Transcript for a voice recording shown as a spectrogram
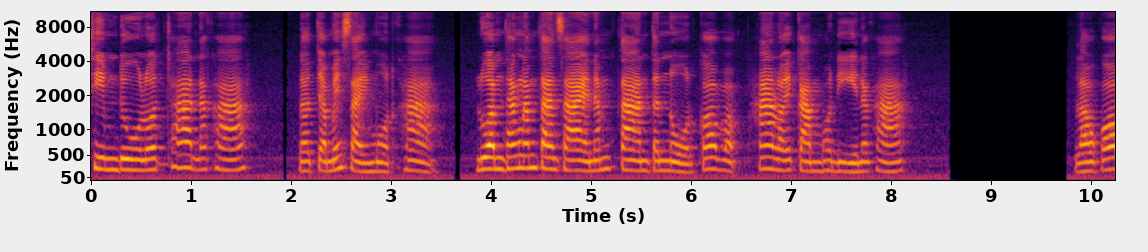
ชิมดูรสชาตินะคะ เราจะไม่ใส่หมดค่ะ รวมทั้งน้ำตาลทรายน้ำตาลตะโนดก็แบบ500 กรัมพอดีนะคะ เราก็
